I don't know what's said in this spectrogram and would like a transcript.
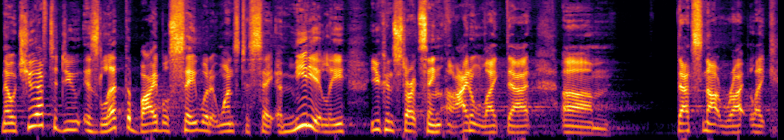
Now, what you have to do is let the Bible say what it wants to say. Immediately, you can start saying, oh, I don't like that. Um, that's not right. Like,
